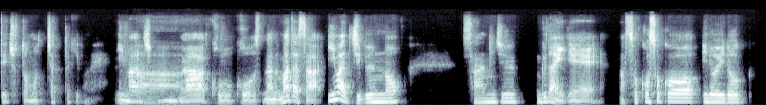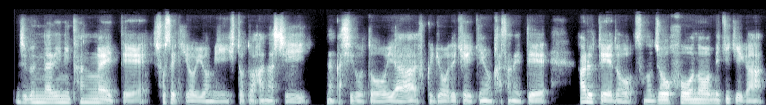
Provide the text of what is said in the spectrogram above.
てちょっと思っちゃったけどね。今、自分が高校、なのまださ、今自分の30ぐらいで、まあ、そこそこいろいろ自分なりに考えて書籍を読み、人と話し、なんか仕事や副業で経験を重ねて、ある程度その情報の見聞きが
